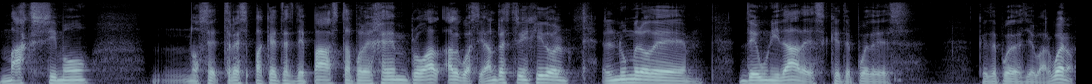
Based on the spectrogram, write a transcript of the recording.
máximo, no sé, tres paquetes de pasta, por ejemplo, algo así. Han restringido el número de, de unidades que te puedes que te puedes llevar. Bueno,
